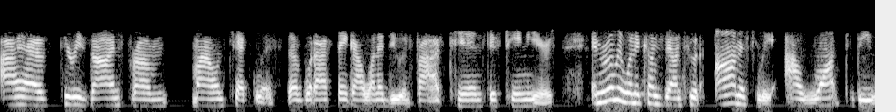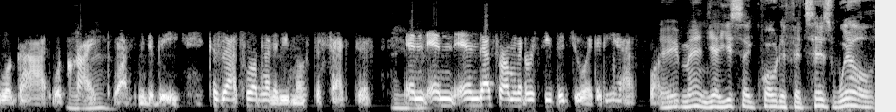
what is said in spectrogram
I have to resign from my own checklist of what I think I want to do in five, ten, fifteen years. And really, when it comes down to it, honestly, I want to be where God, where Christ Amen. wants me to be, because that's where I'm going to be most effective. Amen. And, and, and that's where I'm going to receive the joy that He has for me. Amen. Yeah, you said, quote, if it's his will,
